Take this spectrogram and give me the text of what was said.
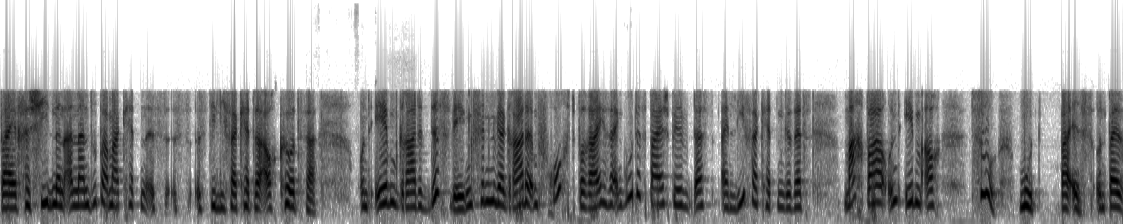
Bei verschiedenen anderen Supermarktketten ist, ist, ist die Lieferkette auch kürzer. Und eben gerade deswegen finden wir gerade im Fruchtbereich ein gutes Beispiel, dass ein Lieferkettengesetz machbar und eben auch zumutbar ist. Und bei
